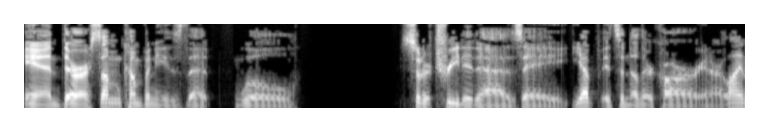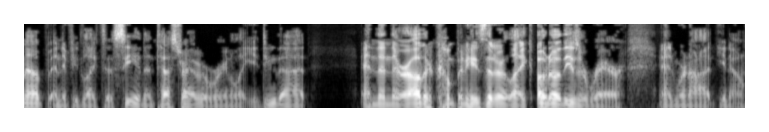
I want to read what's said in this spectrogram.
And there are some companies that will sort of treat it as a yep it's another car in our lineup and if you'd like to see it and test drive it we're going to let you do that and then there are other companies that are like oh no these are rare and we're not you know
